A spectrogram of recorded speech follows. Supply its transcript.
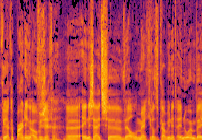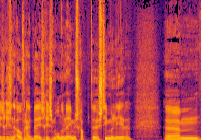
kun je een paar dingen over zeggen. Uh, enerzijds wel, dan merk je dat het kabinet enorm bezig is... en de overheid bezig is om ondernemerschap te stimuleren. Um,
